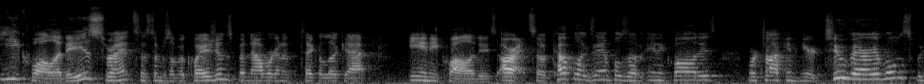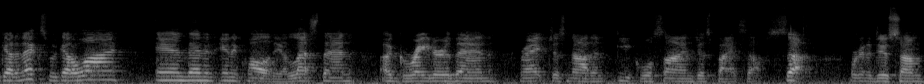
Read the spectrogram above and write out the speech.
equalities, right? Systems of equations, but now we're going to take a look at inequalities. All right, so a couple examples of inequalities. We're talking here two variables. We've got an x, we've got a y, and then an inequality, a less than, a greater than, right? Just not an equal sign just by itself. So we're going to do some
